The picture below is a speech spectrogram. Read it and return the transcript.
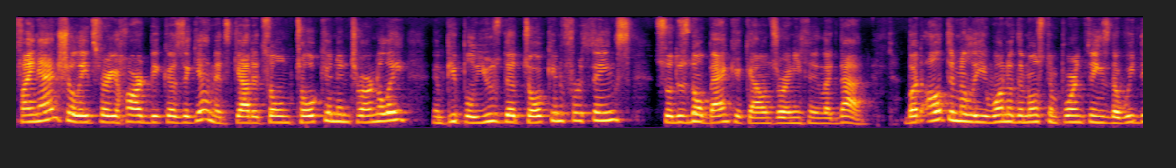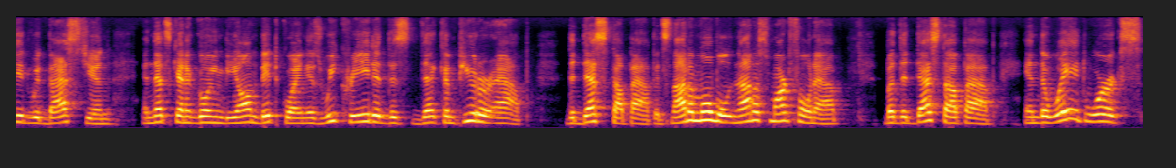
Financially, it's very hard because, again, it's got its own token internally and people use that token for things. So there's no bank accounts or anything like that. But ultimately, one of the most important things that we did with Bastyon, and that's kind of going beyond Bitcoin, is we created this computer app, the desktop app. It's not a mobile, not a smartphone app, but the desktop app. And the way it works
